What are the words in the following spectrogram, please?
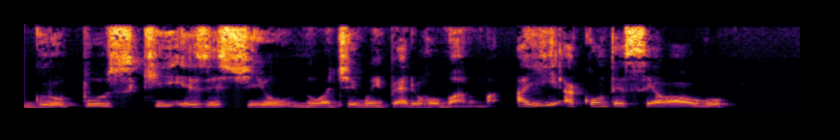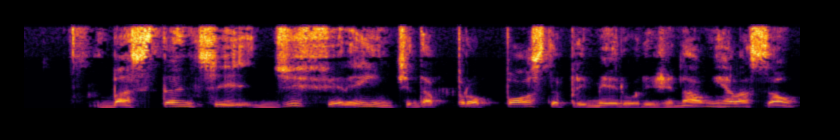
grupos que existiam no antigo Império Romano. Aí aconteceu algo bastante diferente da proposta primeiro original em relação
